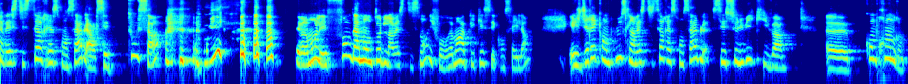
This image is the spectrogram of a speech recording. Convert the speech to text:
investisseur responsable, alors c'est tout ça. Oui, C'est vraiment les fondamentaux de l'investissement. Il faut vraiment appliquer ces conseils-là. Et je dirais qu'en plus, l'investisseur responsable, c'est celui qui va euh, comprendre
